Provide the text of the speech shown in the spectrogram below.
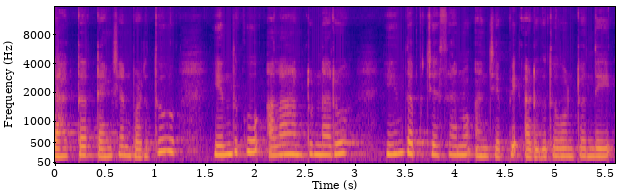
డాక్టర్ టెన్షన్ పడుతూ ఎందుకు అలా అంటున్నారు? ఏం తప్పు చేశాను? అని చెప్పి అడుగుతూ ఉంటుంది.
